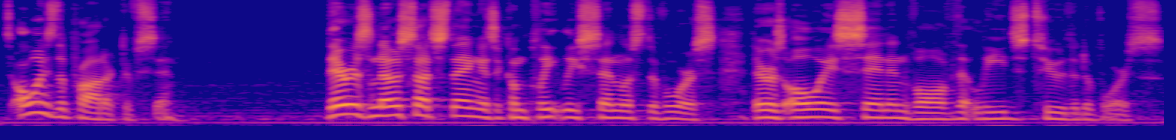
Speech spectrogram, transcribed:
It's always the product of sin. There is no such thing as a completely sinless divorce. There is always sin involved that leads to the divorce.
